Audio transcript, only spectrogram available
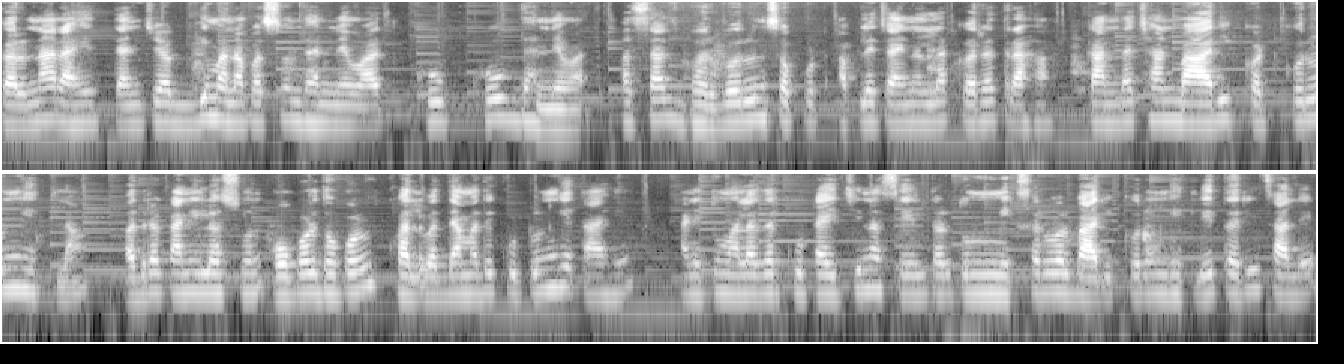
करणार आहेत त्यांचे अगदी मनापासून धन्यवाद. खूप खूप धन्यवाद. असाच भरभरून सपोर्ट आपल्या चॅनलला करत राहा. कांदा छान बारीक कट करून घेतला. अद्रक आणि लसूण ओबडधोबड खलबद्द्यामध्ये कुटून घेत आहे. आणि तुम्हाला जर कुटायची नसेल तर तुम्ही मिक्सरवर बारीक करून घेतली तरी चालेल.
